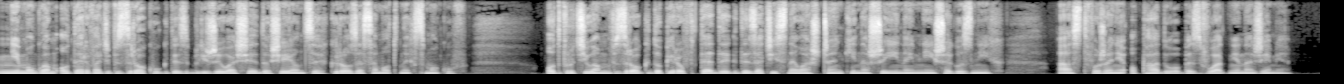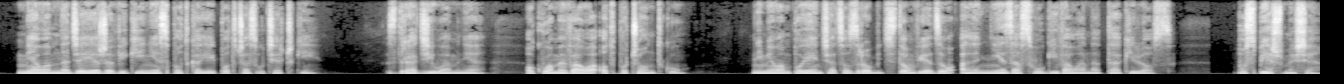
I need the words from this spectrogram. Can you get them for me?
Nie mogłam oderwać wzroku, gdy zbliżyła się do siejących grozę samotnych smoków. Odwróciłam wzrok dopiero wtedy, gdy zacisnęła szczęki na szyi najmniejszego z nich, a stworzenie opadło bezwładnie na ziemię. Miałam nadzieję, że Wiki nie spotka jej podczas ucieczki. Zdradziła mnie, okłamywała od początku. Nie miałam pojęcia, co zrobić z tą wiedzą, ale nie zasługiwała na taki los. Pospieszmy się.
